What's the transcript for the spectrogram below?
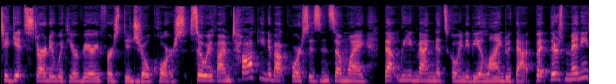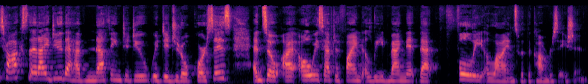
to get started with your very first digital course. So if I'm talking about courses in some way, that lead magnet's going to be aligned with that. But there's many talks that I do that have nothing to do with digital courses. And so I always have to find a lead magnet that fully aligns with the conversation.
